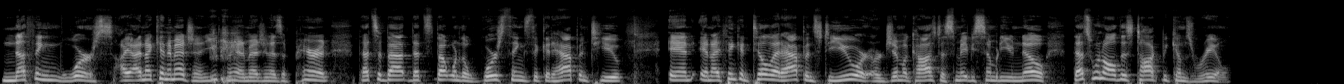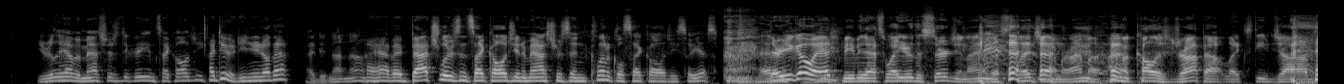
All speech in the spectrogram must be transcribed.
Nothing worse. I, and I can't imagine, and you can't imagine as a parent, that's about that's about one of the worst things that could happen to you. And and I think until that happens to you or, or Jim Acosta, maybe somebody you know, that's when all this talk becomes real. You really have a master's degree in psychology? I do. Did you know that? I did not know. I have a bachelor's in psychology and a master's in clinical psychology. So yes, there you go, Ed. Maybe that's why you're the surgeon. I'm the sledgehammer. I'm a I'm a college dropout like Steve Jobs.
